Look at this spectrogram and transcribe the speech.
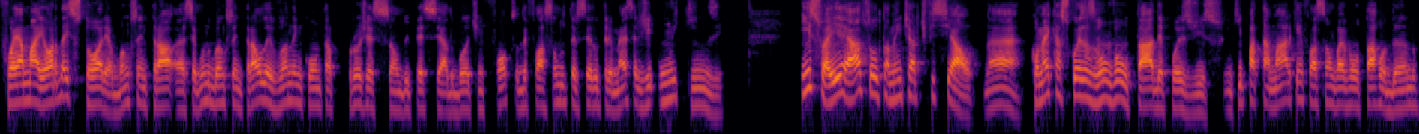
foi a maior da história. O Banco Central, é, segundo o Banco Central, levando em conta a projeção do IPCA do Boletim Fox, a deflação do terceiro trimestre é de 1,15. Isso aí é absolutamente artificial, né? Como é que as coisas vão voltar depois disso? Em que patamar que a inflação vai voltar rodando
